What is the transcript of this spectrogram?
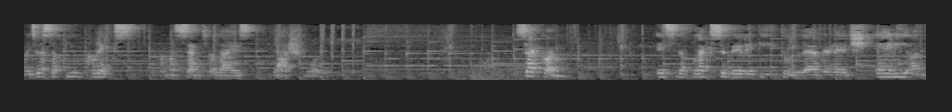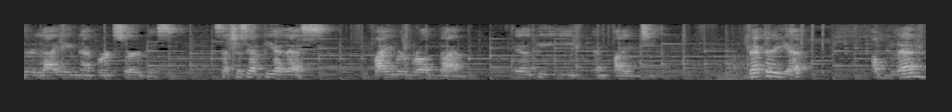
with just a few clicks from a centralized dashboard. Second, it's the flexibility to leverage any underlying network service such as MPLS, fiber broadband, LTE, and 5G. Better yet, a blend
